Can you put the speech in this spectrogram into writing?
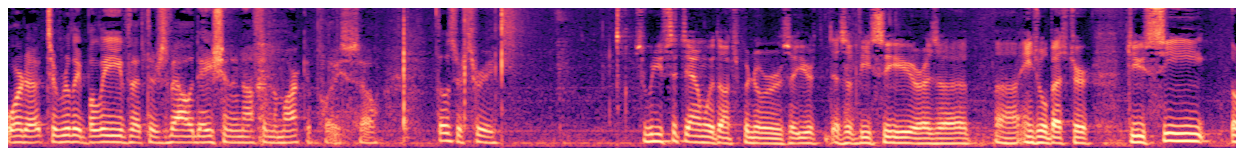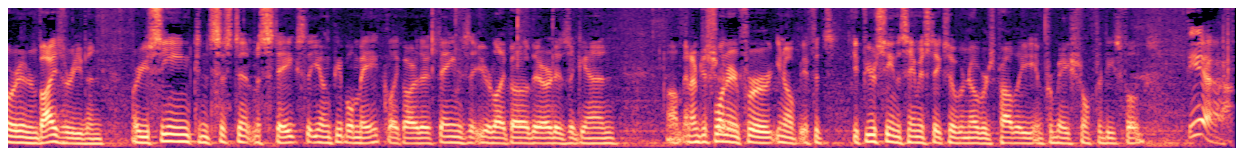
or to, to really believe that there's validation enough in the marketplace. So those are three. So when you sit down with entrepreneurs as a VC or as a uh, angel investor, do you see, or an advisor even, are you seeing consistent mistakes that young people make? Like, are there things that you're like, oh, there it is again? Um, and I'm just sure. wondering for you know if it's if you're seeing the same mistakes over and over, it's probably informational for these folks. Yeah,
